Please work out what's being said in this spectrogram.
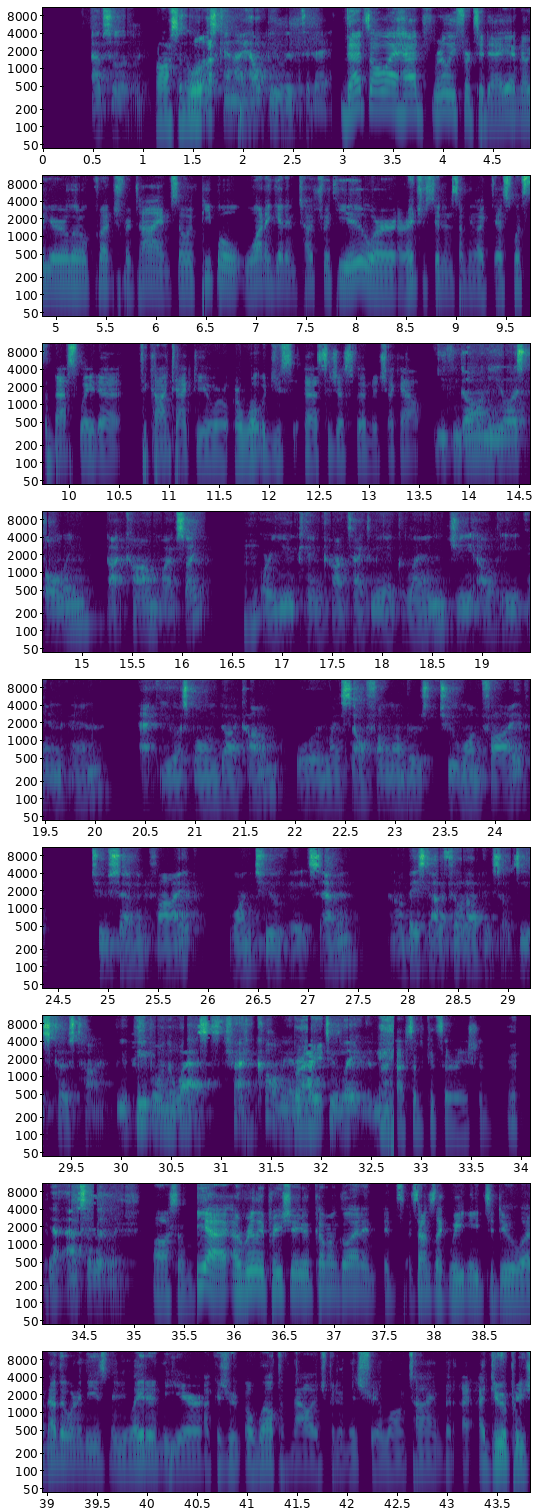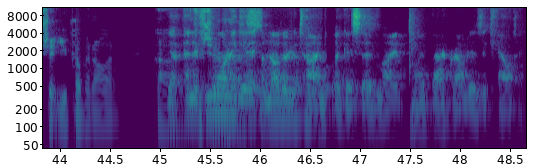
Absolutely. Awesome. So well, what else can I help you with today? That's all I had really for today. I know you're a little crunch for time. So if people want to get in touch with you or are interested in something like this, what's the best way to, to contact you or, or what would you uh, suggest for them to check out? You can go on the usbowling.com website mm-hmm. or you can contact me at Glenn, G L E N N, at usbowling.com or my cell phone number is 215 275 1287 and I'm based out of Philadelphia, so it's East Coast time. You people in the West try to call me right. too late in the night. Have some consideration. yeah, absolutely. Awesome. Yeah, I really appreciate you coming, Glenn. And it sounds like we need to do another one of these maybe later in the year because you're a wealth of knowledge, been in the industry a long time. But I, I do appreciate you coming on. Um, yeah, and if you want to get another time, like I said, my my background is accounting.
